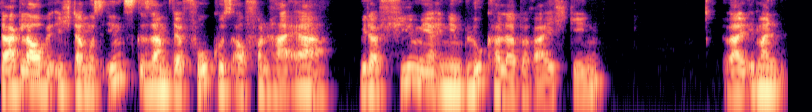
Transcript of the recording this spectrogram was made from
da glaube ich, da muss insgesamt der Fokus auch von HR wieder viel mehr in den Blue-Color-Bereich gehen, weil ich meine,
